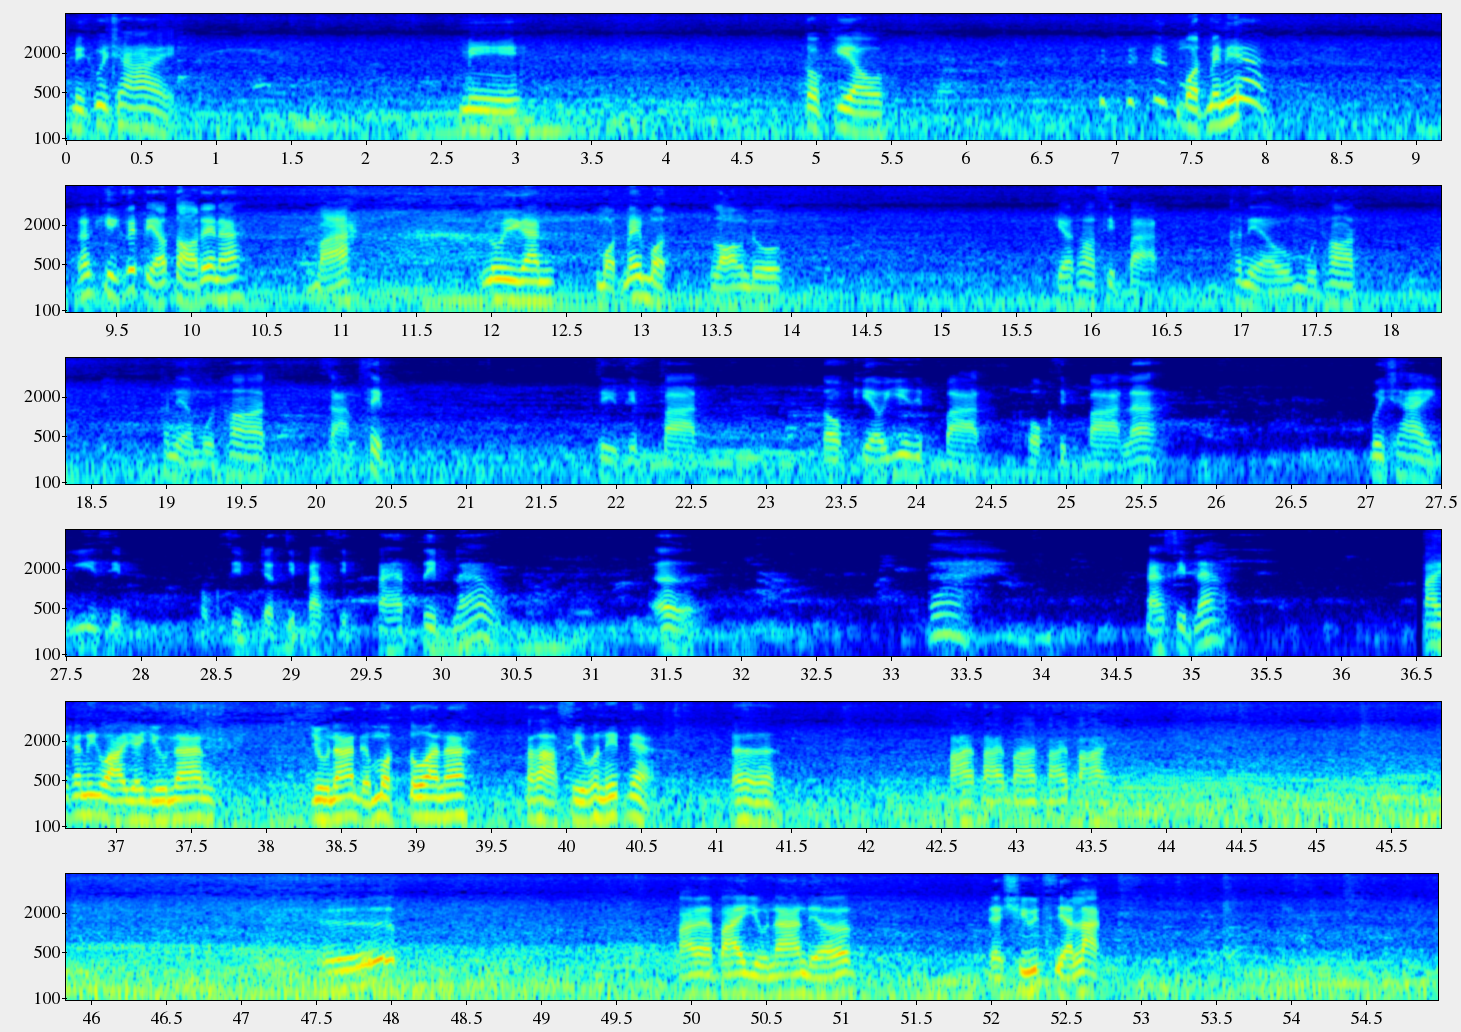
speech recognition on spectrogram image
มีกุ้ยช่าย มีโตเกียว หมดไหมเนี่ย แล้วกินก๋วยเตี๋ยวต่อด้วยนะ มา ลุยกัน หมดไม่หมด ลองดู เกี๊ยวทอดสิบบาทข้าวเหนียวหมูทอด ข้าวเหนียวหมูทอดสามสิบสี่สิบบาท โตเกียวยี่สิบบาทโหกสิบบาทแล้วกุ้ยช่ายยี่สิบหกสิบเจ็ดสิบแปดสิบแปดสิบแล้ว เออแปดสิบแล้ว ไปกันดีกว่า อย่าอยู่นาน อยู่นานเดี๋ยวหมดตัวนะ ตลาดสิวนิดเนี่ย เออไปไปไปไปไปอึบ ไปไปไปอยู่นานเดี๋ยว เดี๋ยวชีวิตเสียหลัก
